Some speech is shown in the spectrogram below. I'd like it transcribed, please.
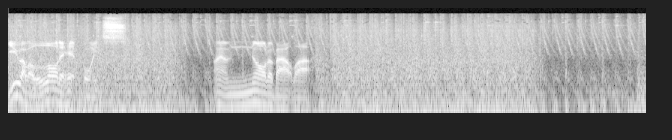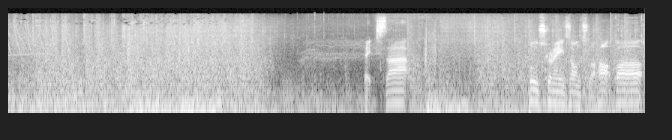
You have a lot of hit points. I am not about that. Fix that. Pulse grenades onto the hotbar.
